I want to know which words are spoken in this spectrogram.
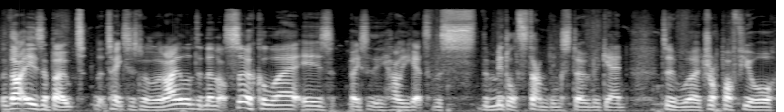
that is a boat that takes us to another island, and then that circle there is basically how you get to the, the middle standing stone again to uh, drop off your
